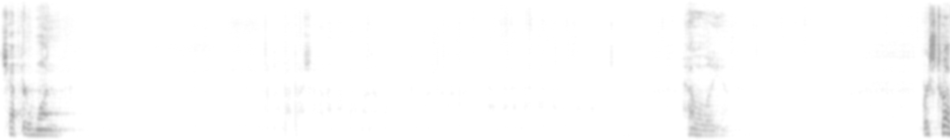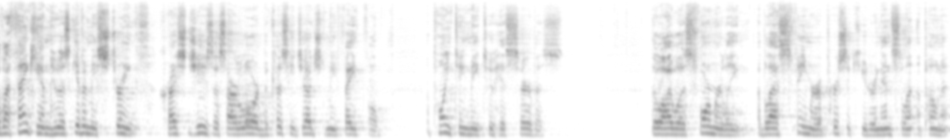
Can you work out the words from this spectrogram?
chapter 1. Hallelujah. Verse 12 I thank him who has given me strength, Christ Jesus our Lord, because he judged me faithful, appointing me to his service though I was formerly a blasphemer, a persecutor, an insolent opponent.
